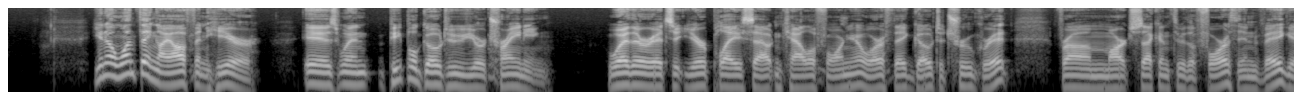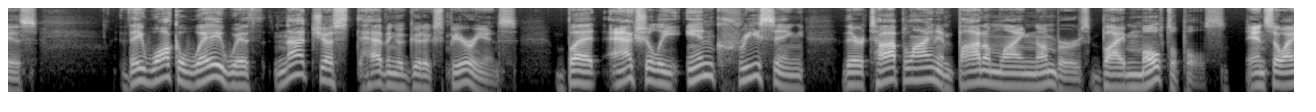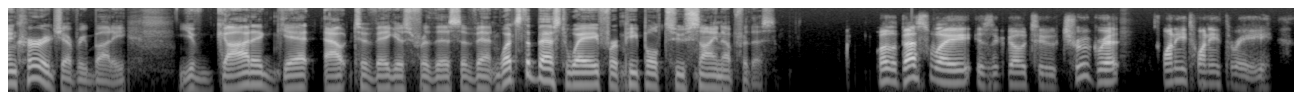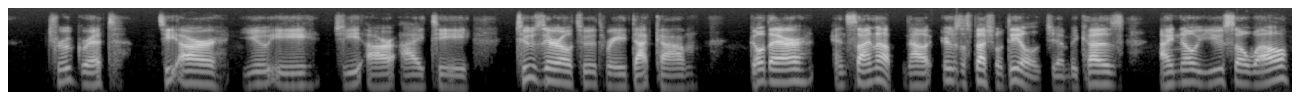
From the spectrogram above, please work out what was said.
You know, one thing I often hear is when people go to your training, whether it's at your place out in California or if they go to True Grit from March 2nd through the 4th in Vegas, they walk away with not just having a good experience, but actually increasing their top line and bottom line numbers by multiples. And so I encourage everybody you've got to get out to Vegas for this event. What's the best way for people to sign up for this? Well, the best way is to go to True Grit 2023, True Grit, T R U E G R I T 2023.com. Go there and sign up. Now, here's a special deal, Jim, because I know you so well.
